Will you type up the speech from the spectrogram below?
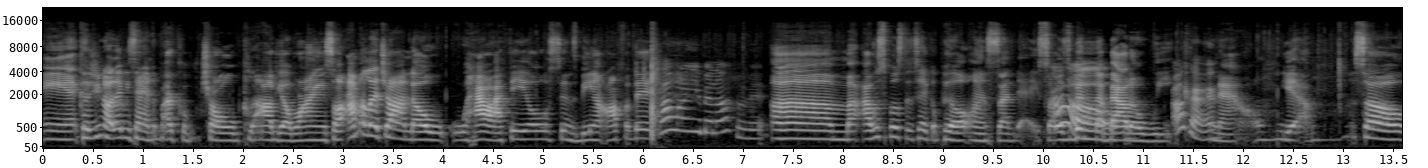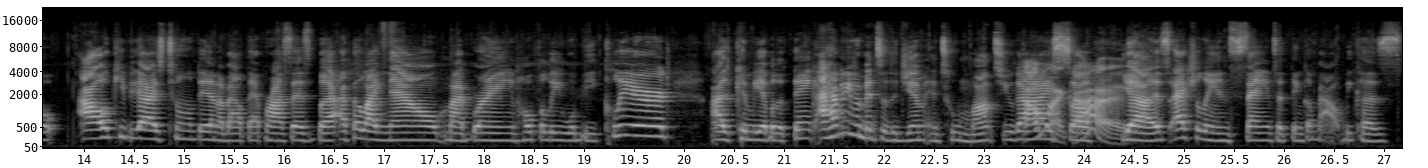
And because you know they be saying the birth control clog your brain, so I'm gonna let y'all know how I feel since being off of it. How long you been off of it? Um, I was supposed to take a pill on Sunday, so it's been Oh. about a week Okay. now. Yeah. So I'll keep you guys tuned in about that process, but I feel like now my brain hopefully will be cleared. I can be able to think. I haven't even been to the gym in two months, you guys. oh so God. yeah, it's actually insane to think about because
